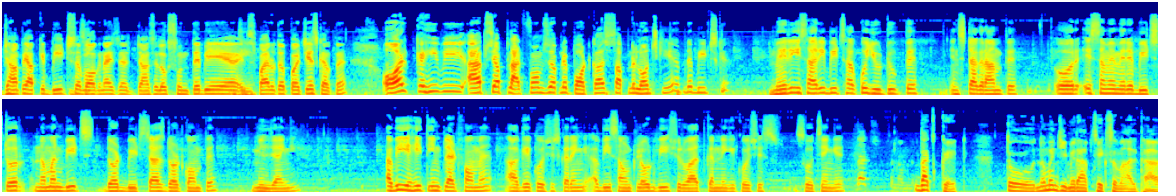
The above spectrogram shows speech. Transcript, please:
जहाँ पे आपके बीट सब ऑर्गेनाइज है जहाँ से लोग सुनते भी हैं इंस्पायर होते हैं परचेज करते हैं और कहीं भी एप्स या प्लेटफॉर्म्स जो अपने पॉडकास्ट आपने लॉन्च किए हैं अपने बीट्स के? मेरी सारी बीट्स आपको यूट्यूब पे इंस्टाग्राम पे और इस समय मेरे beat store Naman beats dot beats dot com पे मिल जाएँगी। अभी यही तीन प्लेटफॉर्म है आगे कोशिश करेंगे अभी साउंड क्लाउड भी शुरुआत करने की कोशिश सोचेंगे। दैट्स ग्रेट तो नमन जी मेरा आपसे एक सवाल था।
